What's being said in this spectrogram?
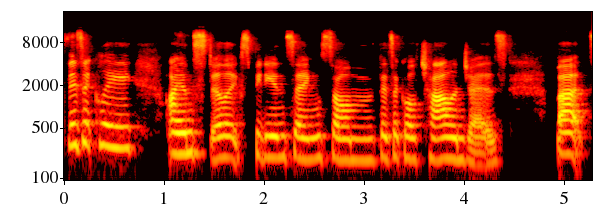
physically, I am still experiencing some physical challenges. But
